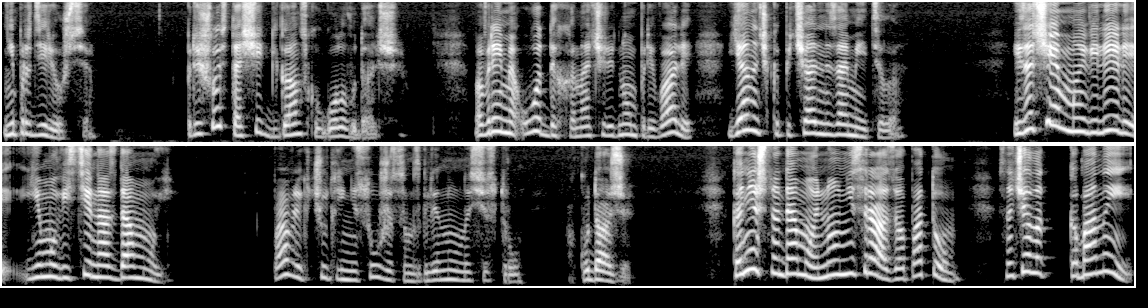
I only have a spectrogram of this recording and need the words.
не продерешься. Пришлось тащить гигантскую голову дальше. Во время отдыха на очередном привале Яночка печально заметила. «И зачем мы велели ему вести нас домой?» Павлик чуть ли не с ужасом взглянул на сестру. «А куда же?» «Конечно, домой, но не сразу, а потом. Сначала кабаны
